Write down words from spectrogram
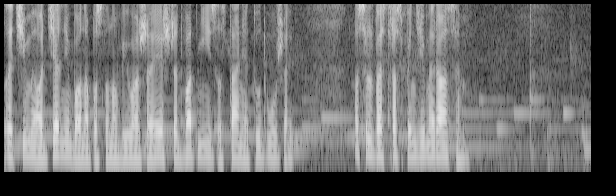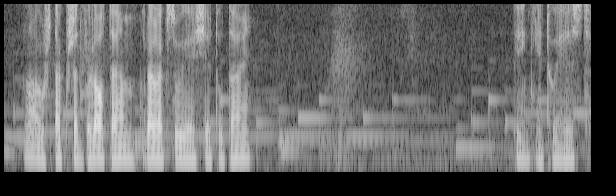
Lecimy oddzielnie, bo ona postanowiła, że jeszcze dwa dni zostanie tu dłużej. A Sylwestra spędzimy razem. No już tak przed wylotem relaksuję się tutaj. Pięknie tu jest.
